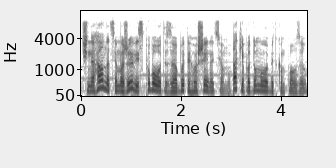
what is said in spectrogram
Чи не це можливість спробувати заробити грошей на цьому? Так і подумало Bitcomposer.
